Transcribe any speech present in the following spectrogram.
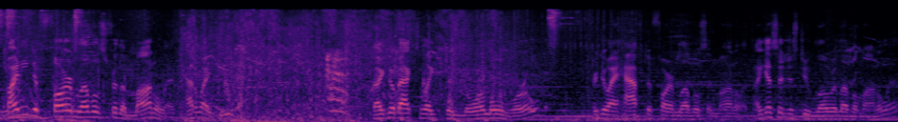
If I need to farm levels for the monolith, how do I do that? Do I go back to like the normal world? Or do I have to farm levels in monolith? I guess I just do lower level monolith.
